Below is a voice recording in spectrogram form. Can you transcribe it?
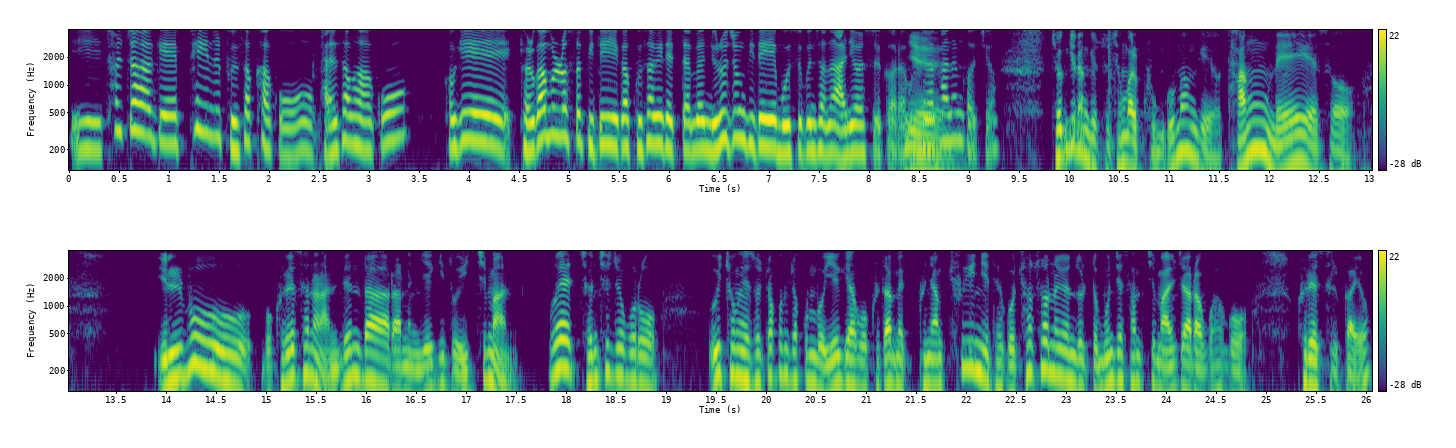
이 철저하게 패인을 분석하고 반성하고 거기에 결과물로서 비대위가 구성이 됐다면 윤호중 비대위의 모습은 저는 아니었을 거라고 예. 생각하는 거죠. 정기란 교수 정말 궁금한 게요. 당 내에서 일부 뭐 그래서는 안 된다라는 얘기도 있지만 왜 전체적으로 의총에서 조금 조금 뭐 얘기하고 그다음에 그냥 추인이 되고 초선 의원들도 문제 삼지 말자라고 하고 그랬을까요?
